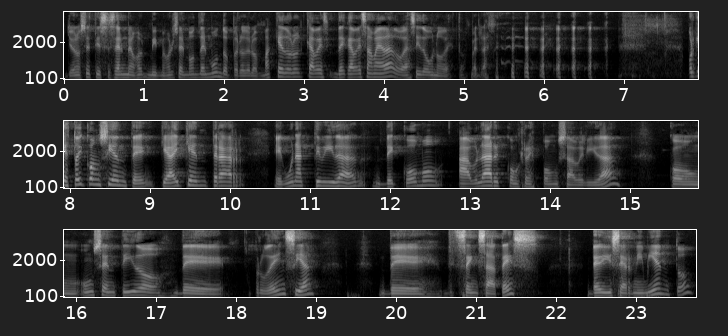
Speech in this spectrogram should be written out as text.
Yo no sé si ese es el mejor, mi mejor sermón del mundo, pero de los más que dolor de cabeza me ha dado, ha sido uno de estos, ¿verdad? Porque estoy consciente que hay que entrar en una actividad de cómo hablar con responsabilidad, con un sentido de prudencia, de sensatez, de discernimiento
